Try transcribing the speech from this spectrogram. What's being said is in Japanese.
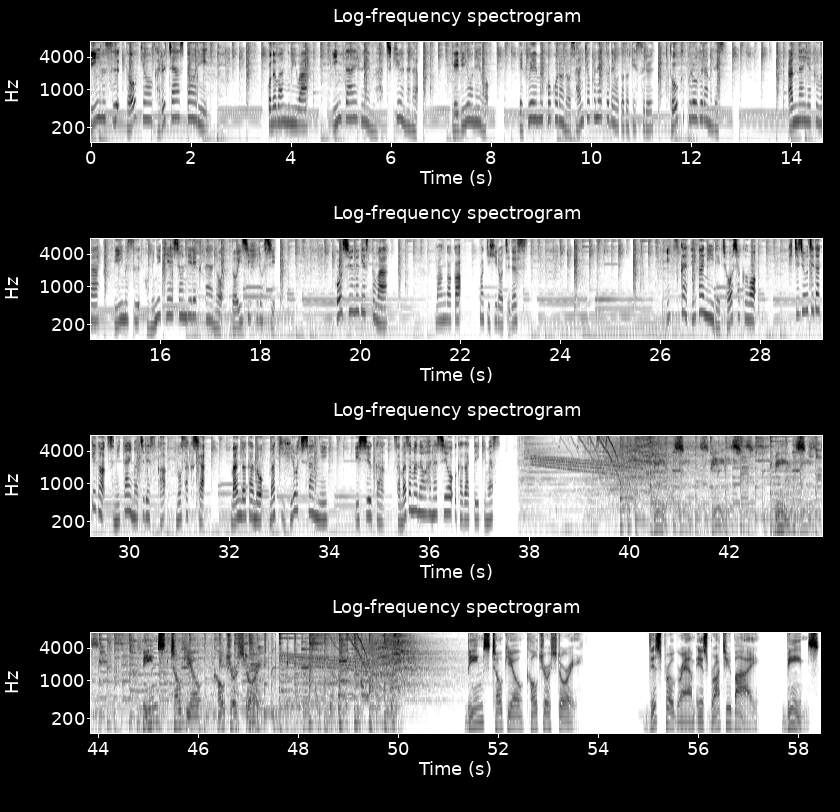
ビームス東京カルチャーストーリー。この番組はインター FM897 レディオネオ FM 心の三極ネットでお届けするトークプログラムです。案内役はビームスコミュニケーションディレクターの土井博志。今週のゲストは漫画家牧博地ですいつかティファニーで朝食を吉祥寺だけが住みたい街ですかの作者漫画家の牧博地さんに1週間さまざまなお話を伺っていきます BeamsBeamsBeamsTokyo Culture Story Beams Tokyo Culture Story This program is brought to you by Beams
